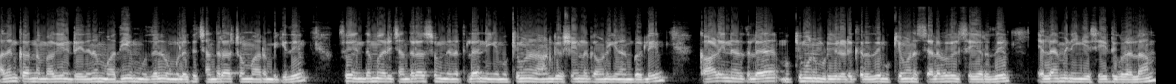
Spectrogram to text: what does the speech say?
அதன் காரணமாக இன்றைய தினம் மதியம் முதல் உங்களுக்கு சந்திராஷ்டமம் ஆரம்பிக்குது. ஸோ இந்த மாதிரி சந்திராசிரம தினத்தில் நீங்கள் முக்கியமான நான்கு விஷயங்களை கவனிக்க நண்பர்களே. காலை நேரத்தில் முக்கியமான முடிவுகள் எடுக்கிறது முக்கியமான செலவுகள் செய்கிறது எல்லாமே நீங்கள் செய்து கொள்ளலாம்.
